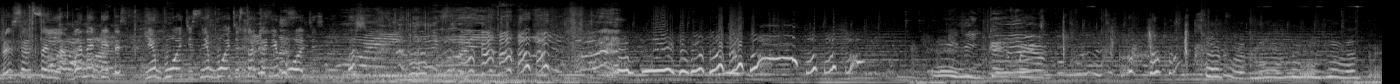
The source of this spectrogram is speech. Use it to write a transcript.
Васильевна, вы не бийтесь, не бойтесь, не бойтесь, только не бойтесь. Миленькая моя. Хорошая моя золотая.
